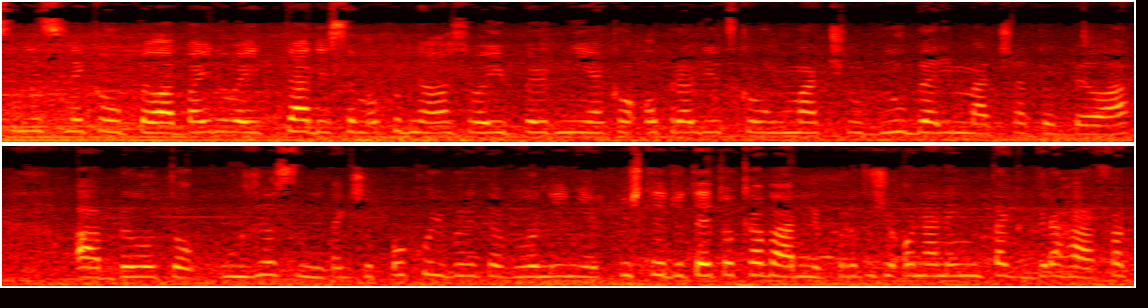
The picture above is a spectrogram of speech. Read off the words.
Si nic nekoupila. By the way, tady jsem ochutnala svoji první jako opravdickou maču, blueberry matcha to byla a bylo to úžasné, takže pokud budete v Londýně, pište do této kavárny, protože ona není tak drahá. Fakt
